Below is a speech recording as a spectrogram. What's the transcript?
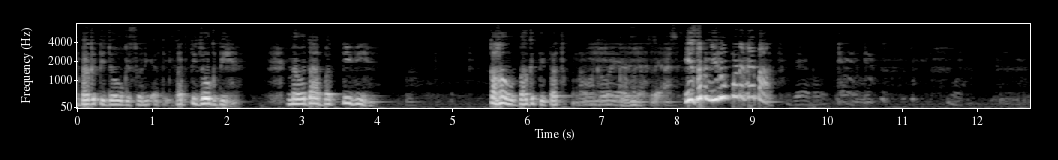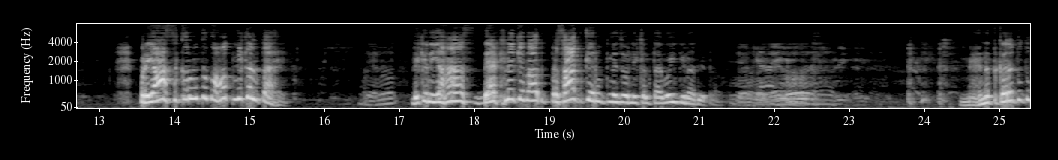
भक्ति जोग सुनी अति। भक्ति जोग भी है। नवदा भक्ति भी है। कहो भक्ति पथ। प्रयास। ये सब निरूपण है बात। प्रयास करूँ तो बहुत निकलता है। लेकिन यहाँ बैठने के बाद प्रसाद के रूप में जो निकलता है वही गिना देता हूँ। मेहनत करे तो, तो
